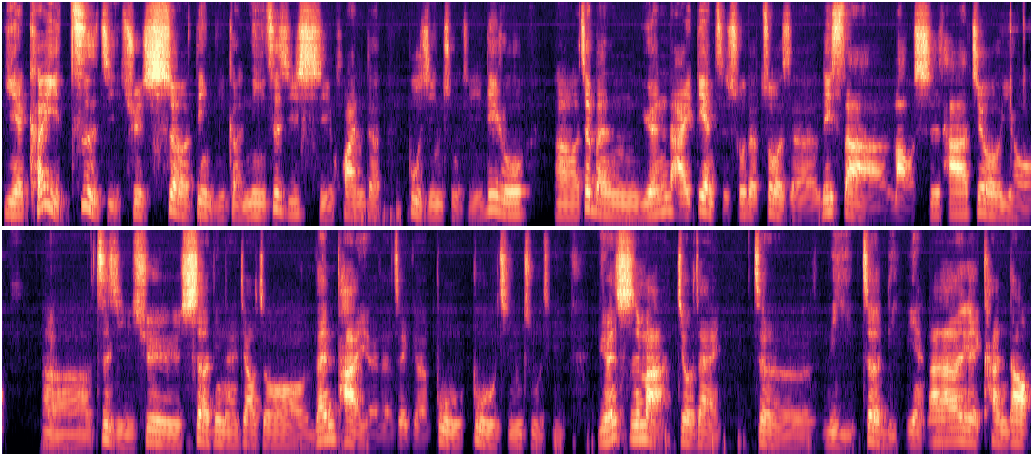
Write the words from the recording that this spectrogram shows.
也可以自己去设定一个你自己喜欢的布景主题。例如，呃，这本原来电子书的作者 Lisa 老师，他就有呃自己去设定的叫做 Vampire 的这个布布景主题，原始码就在这里这里面。那大家可以看到，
